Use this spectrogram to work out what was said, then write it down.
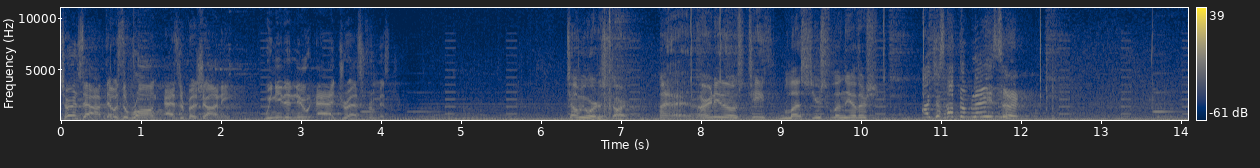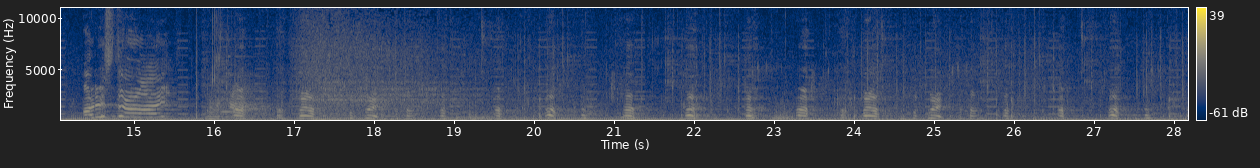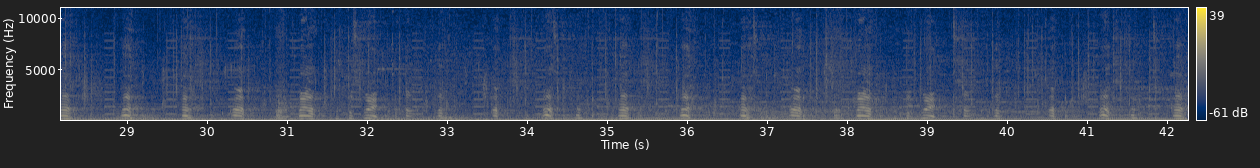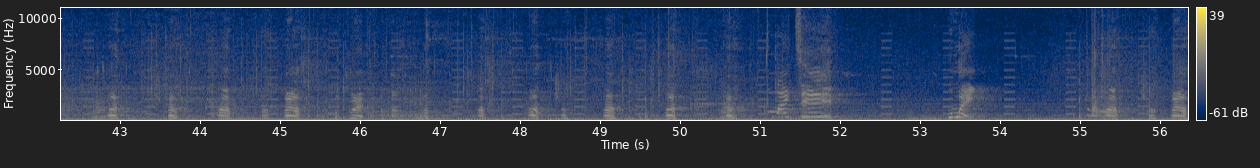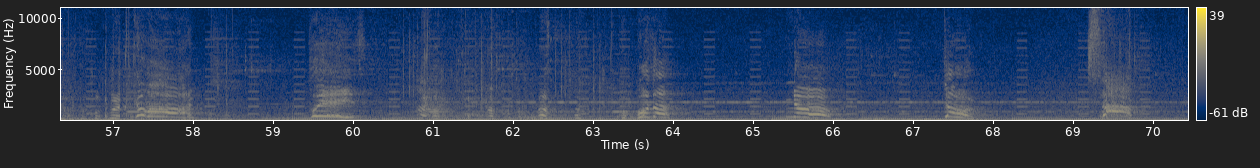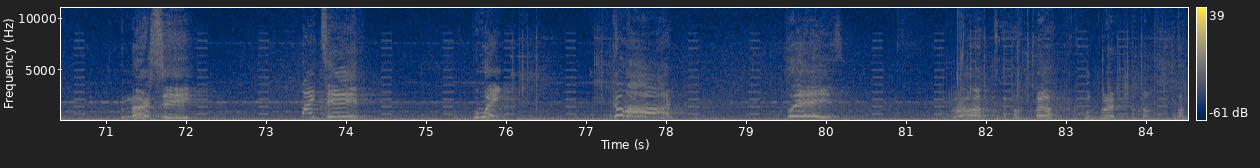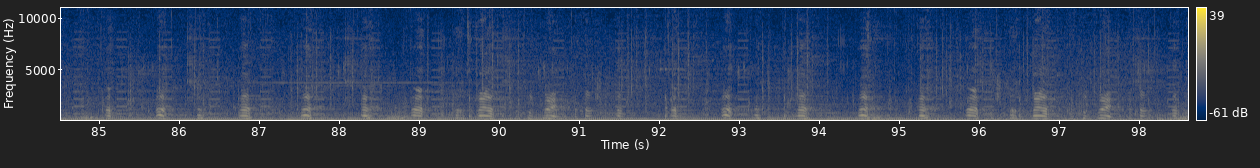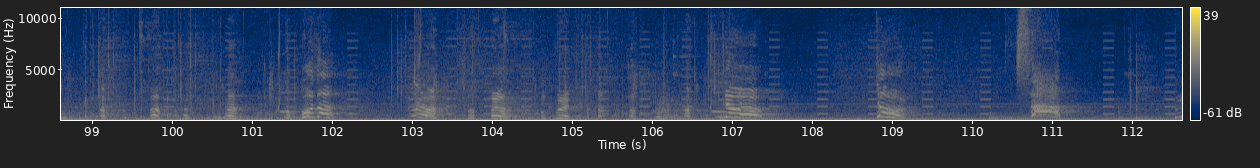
Turns out that was the wrong Azerbaijani. We need a new address from Mr. Tell me where to start. Are any of those teeth less useful than the others? I just had them lasered! Are they sterilized? Oh,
